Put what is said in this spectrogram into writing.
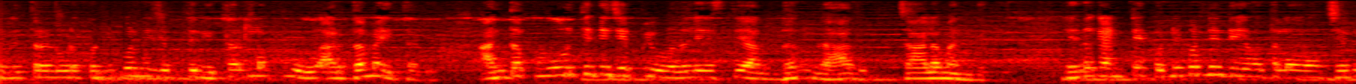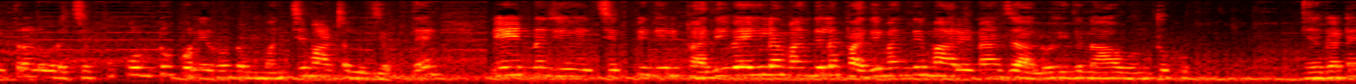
చరిత్రలు కూడా కొన్ని కొన్ని చెప్తే ఇతరులకు అర్థమవుతుంది అంత పూర్తిగా చెప్పి వదిలేస్తే అర్థం కాదు చాలా మందికి ఎందుకంటే కొన్ని కొన్ని దేవతల చరిత్రలు కూడా చెప్పుకుంటూ కొన్ని రెండు మంచి మాటలు చెప్తే నేను చెప్పింది పదివేల మందిలో పది మంది మారినా చాలు ఇది నా వంతుకు. ఎందుకంటే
